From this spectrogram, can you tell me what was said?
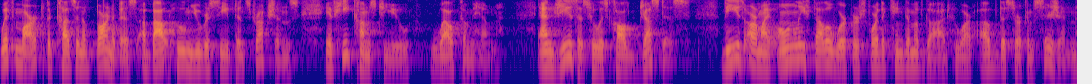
with Mark, the cousin of Barnabas, about whom you received instructions. If he comes to you, welcome him. And Jesus, who is called Justus. These are my only fellow workers for the kingdom of God who are of the circumcision.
